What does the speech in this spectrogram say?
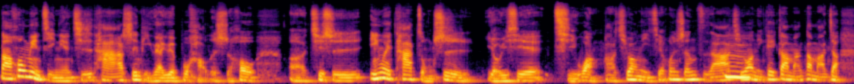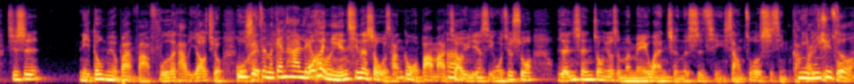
那后面几年，其实他身体越来越不好的时候，呃，其实因为他总是有一些期望啊，期望你结婚生子啊，期望你可以干嘛干嘛这样。其实。你都没有办法符合他的要求。你是怎么跟他聊？我很年轻的时候，我常跟我爸妈教育一件事情，我就说：人生中有什么没完成的事情，想做的事情，赶快去做。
